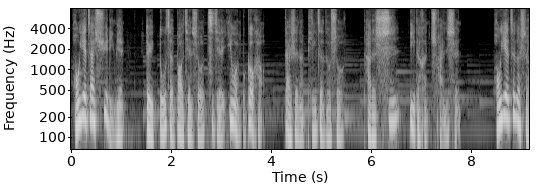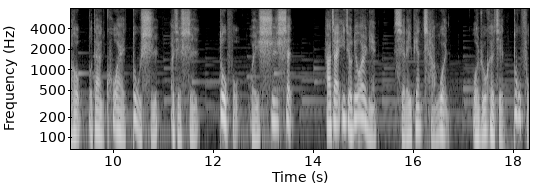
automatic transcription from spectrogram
红叶在序里面对读者抱歉说自己的英文不够好，但是呢，评者都说他的诗。译得很传神。红叶这个时候不但酷爱杜诗，而且视杜甫为诗圣。他在一九六二年写了一篇长文《我如何写杜甫》，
